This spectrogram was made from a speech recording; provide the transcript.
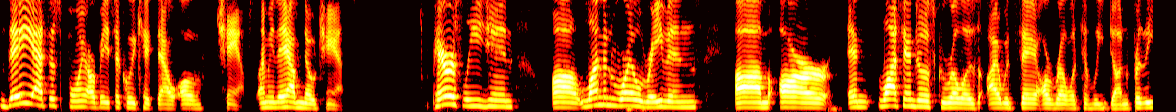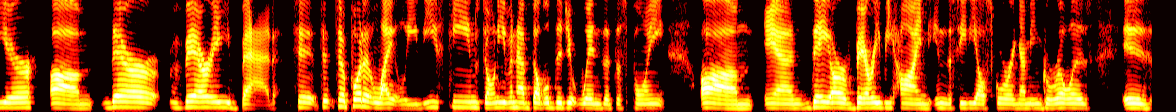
They at this point are basically kicked out of champs. I mean, they have no chance. Paris Legion, uh, London Royal Ravens, um, are and Los Angeles Guerrillas, I would say, are relatively done for the year. Um, they're very bad to, to to put it lightly. These teams don't even have double digit wins at this point. Um, and they are very behind in the CDL scoring. I mean, Guerrillas is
